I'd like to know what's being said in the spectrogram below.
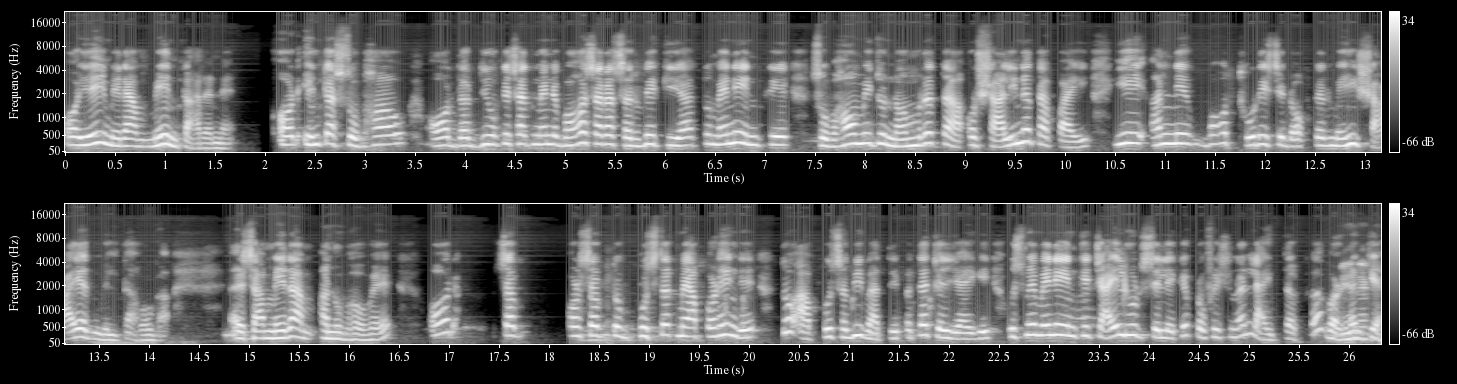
और यही मेरा मेन कारण है। और इनका स्वभाव और दर्दियों के साथ मैंने बहुत सारा सर्वे किया तो मैंने इनके स्वभाव में जो नम्रता और शालीनता पाई ये अन्य बहुत थोड़े से डॉक्टर में ही शायद मिलता होगा। ऐसा मेरा अनुभव है। और सब और सब तो पुस्तक में आप पढ़ेंगे तो आपको सभी बातें पता चल जाएगी। उसमें मैंने इनके चाइल्डहुड से लेकर प्रोफेशनल लाइफ तक का वर्णन किया।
